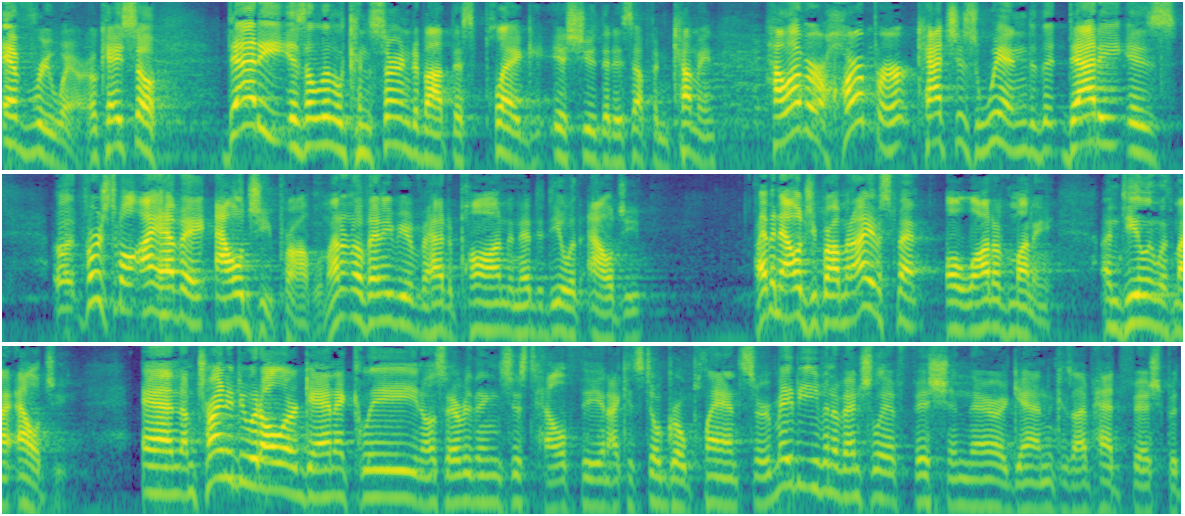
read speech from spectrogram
everywhere, okay? So daddy is a little concerned about this plague issue that is up and coming. However, Harper catches wind that daddy is. Uh, first of all, I have an algae problem. I don't know if any of you have had a pond and had to deal with algae. I have an algae problem, and I have spent a lot of money on dealing with my algae. And I'm trying to do it all organically, you know, so everything's just healthy and I can still grow plants or maybe even eventually have fish in there again because I've had fish, but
